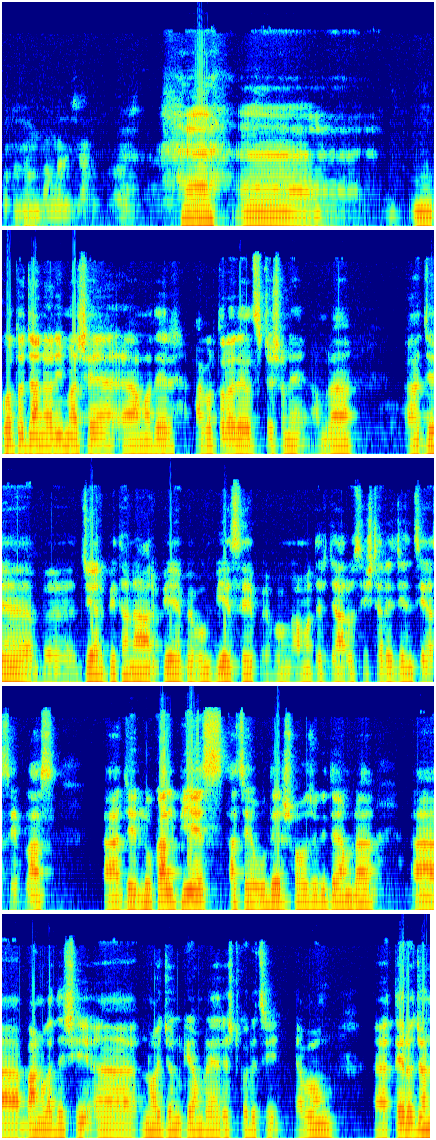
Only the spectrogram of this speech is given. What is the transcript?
কতজন বাংলাদেশি আটক করা হয়েছে? হ্যাঁ গত জানুয়ারি মাসে আমাদের আগরতলা রেল স্টেশনে আমরা যে জিআরপি থানা আরপিএফ এবং বিএসএফ এবং আমাদের যে আরও সিস্টার এজেন্সি আছে প্লাস যে লোকাল পিএস আছে ওদের সহযোগিতায় আমরা বাংলাদেশি আহ, নয় জনকে আমরা অ্যারেস্ট করেছি এবং তেরো জন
